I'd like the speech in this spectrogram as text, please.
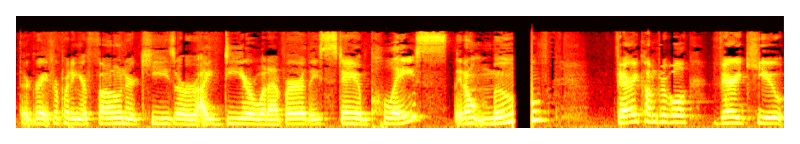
They're great for putting your phone or keys or ID or whatever. They stay in place, they don't move. Very comfortable, very cute.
